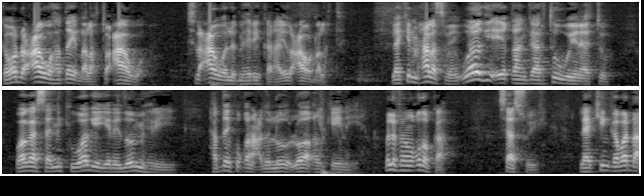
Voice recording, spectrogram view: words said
Gabadho caawa hadday dhalato caawa. Isla caawa la meherin karaa iyadoo caawa dhalatay. Laakiin maxaa la samayn? Waagii ay qaangaarto weynaato. Waagaasaa ninkii waagii yareed loo meheriyey hadday ku qanacdo loo loo aqalgeynaya ma la fahmo qodobkaa saas wey laakiin gabadha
